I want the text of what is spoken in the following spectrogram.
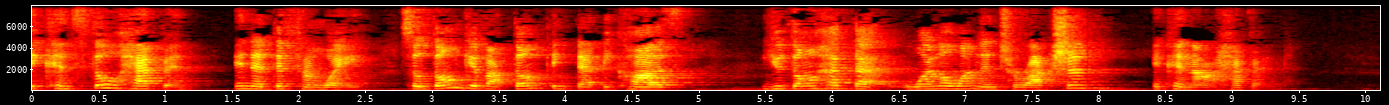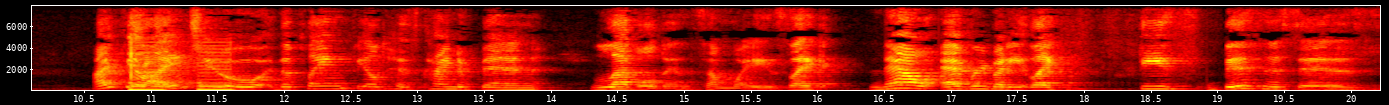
it can still happen in a different way. So don't give up. Don't think that because you don't have that one on one interaction, it cannot happen. I feel right? like too, the playing field has kind of been leveled in some ways. Like now everybody, like these businesses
